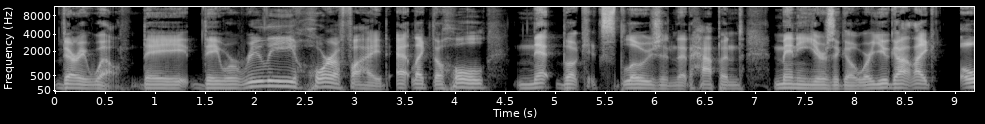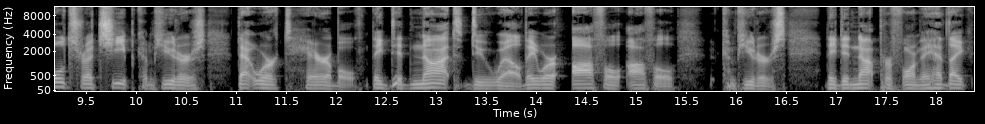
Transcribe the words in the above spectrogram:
very well. They they were really horrified at like the whole netbook explosion that happened many years ago where you got like ultra cheap computers that were terrible. They did not do well. They were awful awful computers. They did not perform. They had like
